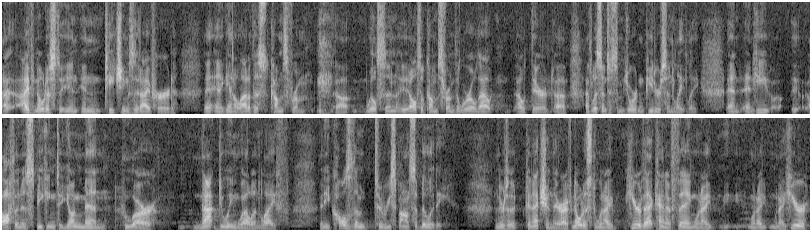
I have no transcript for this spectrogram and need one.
I, have noticed in, in teachings that I've heard, and again, a lot of this comes from uh, Wilson. It also comes from the world out, out there. Uh, I've listened to some Jordan Peterson lately, and, and he often is speaking to young men who are not doing well in life, and he calls them to responsibility. And there's a connection there. I've noticed when I hear that kind of thing, when I, when I, when I hear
